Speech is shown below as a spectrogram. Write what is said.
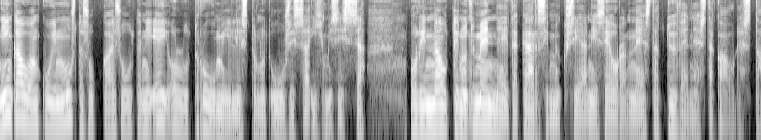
Niin kauan kuin mustasukkaisuuteni ei ollut ruumiillistunut uusissa ihmisissä, olin nauttinut menneitä kärsimyksiäni seuranneesta tyvenestä kaudesta.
